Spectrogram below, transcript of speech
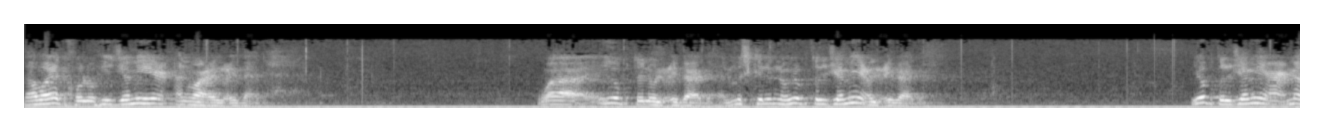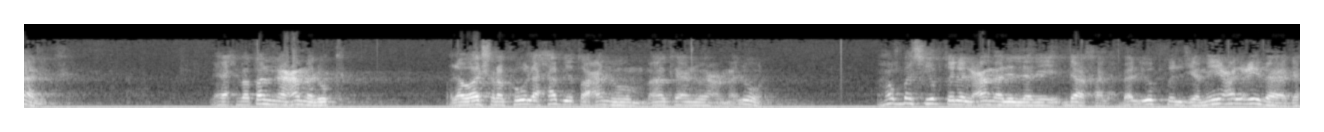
فهو يدخل في جميع أنواع العبادة. ويبطل العبادة. المشكل أنه يبطل جميع العبادة. يبطل جميع أعمالك. ليحبطن عملك. ولو أشركوا لحبط عنهم ما كانوا يعملون. هو بس يبطل العمل الذي داخله بل يبطل جميع العبادة.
